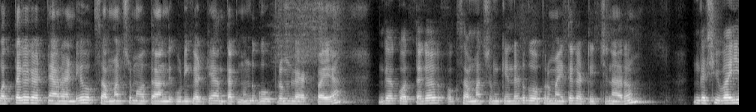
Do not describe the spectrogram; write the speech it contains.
కొత్తగా కట్టినారండి. ఒక సంవత్సరం అవుతుంది గుడి కట్టి. అంతకుముందు గోపురం లేకపోయా. ఇంకా కొత్తగా ఒక సంవత్సరం కిందట గోపురం అయితే కట్టించినారు. ఇంకా శివయ్య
